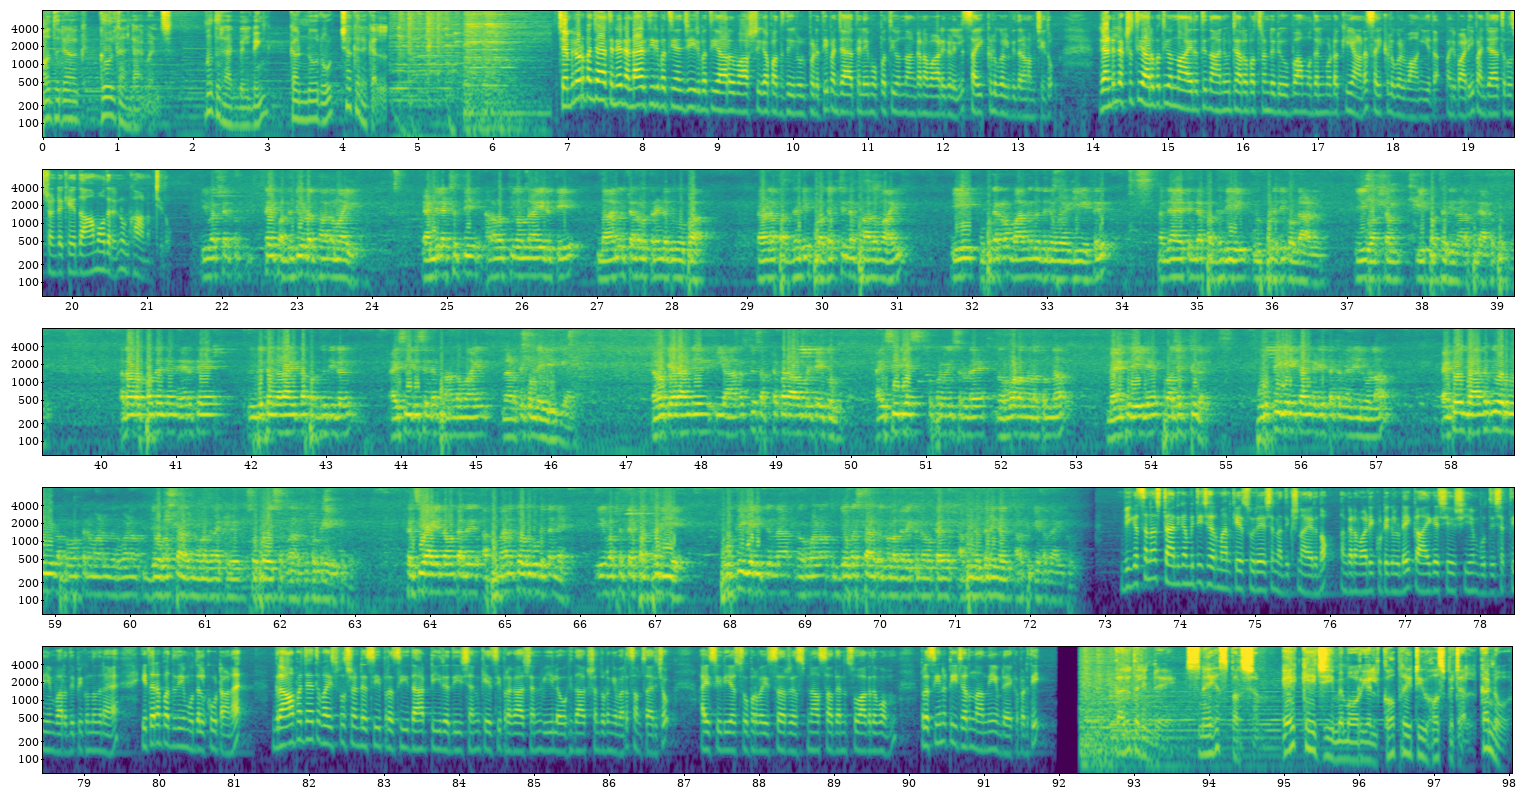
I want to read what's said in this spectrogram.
Madhurag gold and diamonds. Madhurag building Kannur road Chakkarakkal. Chembilode പഞ്ചായത്തിന്റെ രണ്ടായിരത്തി ഇരുപത്തിയഞ്ച് ഇരുപത്തിയാറ് വാർഷിക പദ്ധതിയിൽ ഉൾപ്പെടുത്തി പഞ്ചായത്തിലെ മുപ്പത്തിയൊന്ന് അങ്കണവാടികളിൽ സൈക്കിളുകൾ വിതരണം ചെയ്തു. രണ്ട് ലക്ഷത്തി അറുപത്തിയൊന്നായിരത്തി നാനൂറ്റി അറുപത്തിരണ്ട് രൂപ മുതൽ മുടക്കിയാണ് സൈക്കിളുകൾ വാങ്ങിയത്. പരിപാടി പഞ്ചായത്ത് പ്രസിഡന്റ് കെ ദാമോദരൻ ഉദ്ഘാടനം ചെയ്തു. ഈ വർഷത്തെ പദ്ധതിയുടെ ഭാഗമായി രണ്ട് ലക്ഷത്തി അറുപത്തി ഒന്നായിരത്തി നാനൂറ്റി അറുപത്തിരണ്ട് രൂപ ആണ് പദ്ധതി പ്രൊജക്റ്റിന്റെ ഭാഗമായി ഈ ഉപകരണം വാങ്ങുന്നതിന് വേണ്ടിയിട്ട് പഞ്ചായത്തിന്റെ പദ്ധതിയിൽ ഉൾപ്പെടുത്തിക്കൊണ്ടാണ് ഈ വർഷം ഈ പദ്ധതി നടപ്പിലാക്കപ്പെടുന്നത്. അതോടൊപ്പം തന്നെ നേരത്തെ വിവിധങ്ങളായിട്ടുള്ള പദ്ധതികൾ ഐ സി ഡി സിന്റെ ഭാഗമായി നടത്തിക്കൊണ്ടേയിരിക്കുകയാണ്. നമുക്ക് ഏതാണ്ട് ഈ ആഗസ്റ്റ് സെപ്റ്റംബർ ആകുമ്പോഴത്തേക്കും ഐ സി ഡി എസ് സൂപ്പർവൈസറുടെ നിർവഹണം നടത്തുന്ന മേഖലയിലെ പ്രൊജക്റ്റുകൾ പൂർത്തീകരിക്കാൻ കഴിയത്തക്ക നിലയിലുള്ള ഏറ്റവും ജാഗ്രതയോടുകൂടിയുള്ള പ്രവർത്തനമാണ് നിർവഹണ ഉദ്യോഗസ്ഥ എന്നുള്ള നിലയ്ക്ക് സൂപ്പർവൈസർ നടത്തിക്കൊണ്ടേയിരിക്കുന്നത് തീർച്ചയായും നമുക്കത് അഭിമാനത്തോടു കൂടി തന്നെ ഈ വർഷത്തെ പദ്ധതിയെ പൂർത്തീകരിക്കുന്ന നിർവഹണ ഉദ്യോഗസ്ഥ എന്നുള്ള നിലയ്ക്ക് നമുക്ക് അഭിനന്ദനങ്ങൾ അർപ്പിക്കേണ്ടതായിട്ടുണ്ട്. വികസന standing committee chairman K Sureshan അധ്യക്ഷനായിരുന്നു. അങ്കണവാടി കുട്ടികളുടെ കായികശേഷിയും ബുദ്ധിശക്തിയും വർദ്ധിപ്പിക്കുന്നതിന് ഇത്തരം പദ്ധതി മുതൽക്കൂട്ടാണ്. ഗ്രാമപഞ്ചായത്ത് vice president C Praseetha T Ratheesan K C Prakashan V Lohithakshan തുടങ്ങിയവർ സംസാരിച്ചു. I C D S supervisor Rasna Sadan സ്വാഗതവും പ്രസീന ടീച്ചർ നന്ദിയും രേഖപ്പെടുത്തി. കരുതലിന്റെ സ്നേഹസ്പർശം A K G memorial cooperative hospital Kannur.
